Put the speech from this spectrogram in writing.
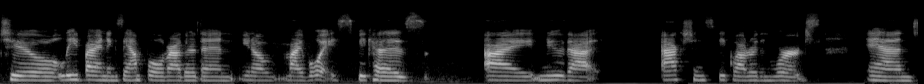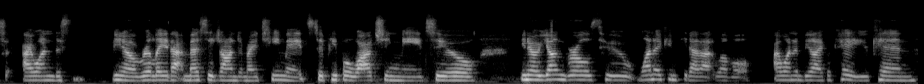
to lead by an example rather than, you know, my voice because I knew that actions speak louder than words. And i wanted to you know relay that message on to my teammates to people watching me to you know young girls who want to compete at that level. I want to be like okay you can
